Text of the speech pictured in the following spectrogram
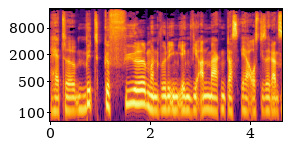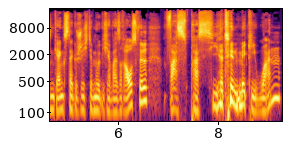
hätte Mitgefühl. Man würde ihm irgendwie anmerken, dass er aus dieser ganzen Gangster-Geschichte möglicherweise raus will. Was passiert in Mickey One?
